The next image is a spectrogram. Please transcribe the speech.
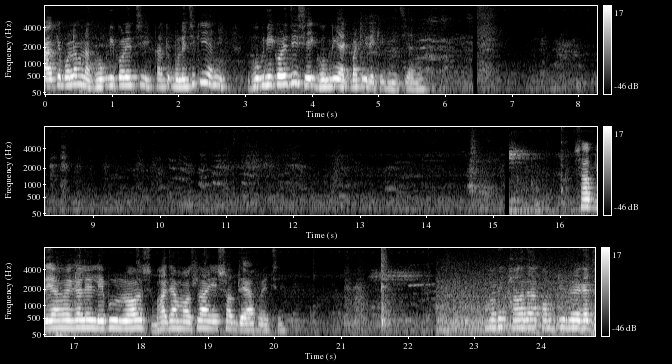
কালকে বললাম না, ঘুগনি করেছি। কালকে বলেছি কি আমি? ঘুগনি করেছি, সেই ঘুগনি এক বাটি রেখে দিয়েছি আমি। সব দেয়া হয়ে গেলে লেবুর রস, ভাজা মশলা এসব দেয়া হয়েছে। আমাদের খাওয়া দাওয়া কমপ্লিট হয়ে গেছে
